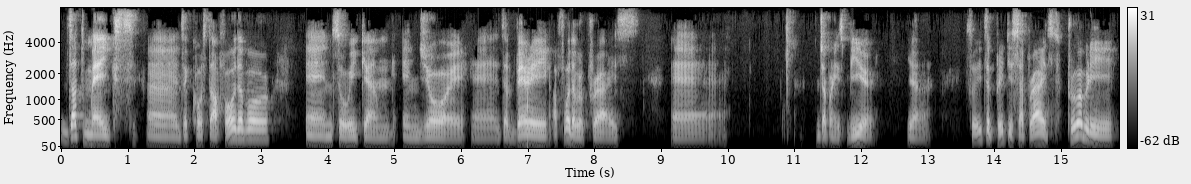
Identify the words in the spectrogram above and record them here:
that makes uh, the cost affordable, and so we can enjoy uh, the very affordable price uh, Japanese beer. Yeah. So it's a pretty surprise. Probably,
